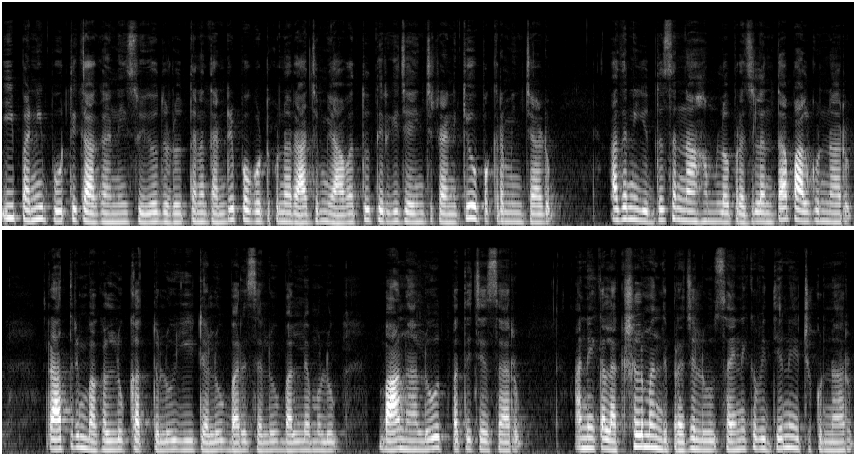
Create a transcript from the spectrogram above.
ఈ పని పూర్తి కాగానే సుయోధుడు తన తండ్రి పోగొట్టుకున్న రాజ్యం యావత్తూ తిరిగి జయించడానికి ఉపక్రమించాడు. అతని యుద్ధ సన్నాహంలో ప్రజలంతా పాల్గొన్నారు. రాత్రింబగళ్ళు కత్తులు ఈటలు బరిసెలు బల్లెములు బాణాలు ఉత్పత్తి చేశారు. అనేక లక్షల మంది ప్రజలు సైనిక విద్య నేర్చుకున్నారు.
